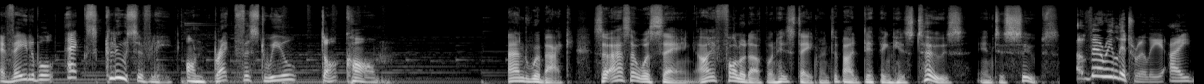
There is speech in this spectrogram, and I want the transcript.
available exclusively on breakfastwheel.com. And we're back. So, as I was saying, I followed up on his statement about dipping his toes into soups. Uh, very literally, I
